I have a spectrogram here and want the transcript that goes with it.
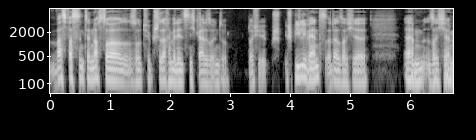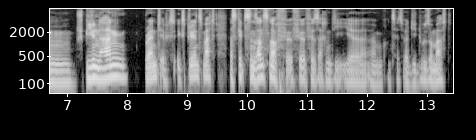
was, was sind denn noch so, so typische Sachen, wenn ihr jetzt nicht gerade so in so solche Spielevents oder solche, ähm, solche ähm, spielnahen Brand Experience macht. Was gibt es denn sonst noch für, für, für Sachen, die ihr ähm, grundsätzlich oder die du so machst,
